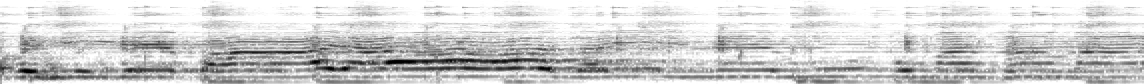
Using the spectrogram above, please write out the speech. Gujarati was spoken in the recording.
અબહીરે પાયા જઈને રૂપમાં સમાયા.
